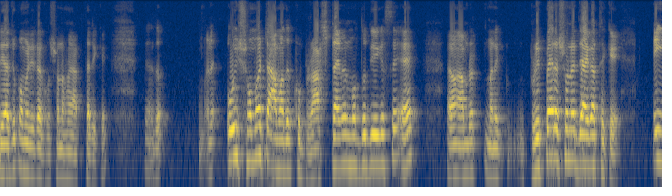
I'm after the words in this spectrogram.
লিয়াজু কমিটিটা ঘোষণা হয় আট তারিখে। তো মানে ওই সময়টা আমাদের খুব রাশ টাইমের মধ্য দিয়ে গেছে, এক। এবং আমরা মানে প্রিপারেশনের জায়গা থেকে এই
